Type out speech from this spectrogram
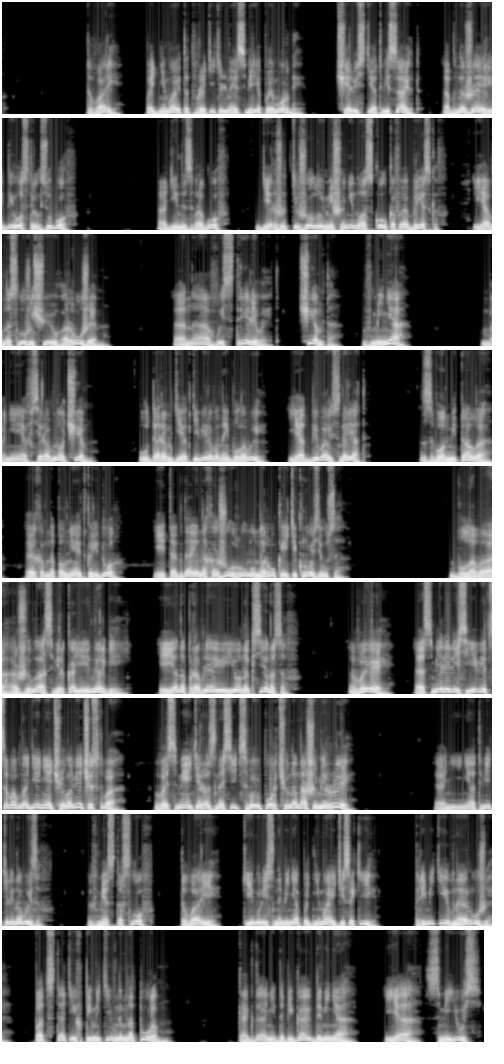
Твари поднимают отвратительные свирепые морды, челюсти отвисают, обнажая ряды острых зубов. Один из врагов держит тяжелую мешанину осколков и обрезков, явно служащую оружием. Она выстреливает чем-то в меня. Мне все равно чем. Ударом деактивированной булавы я отбиваю снаряд. Звон металла эхом наполняет коридор, и тогда я нахожу руну на рукояти Крозиуса. Булава ожила, сверкая энергией, и я направляю ее на ксеносов. «Вы осмелились явиться во владение человечества? Вы смеете разносить свою порчу на наши миры?» Они не ответили на вызов. Вместо слов твари кинулись на меня, поднимая тесаки. Примитивное оружие, под стать их примитивным натурам. Когда они добегают до меня, я смеюсь.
